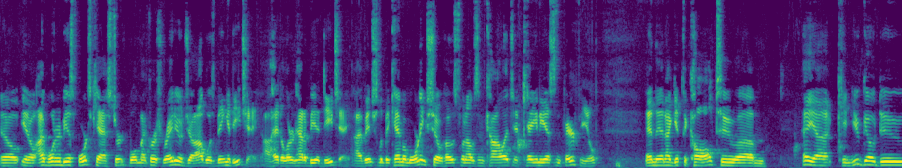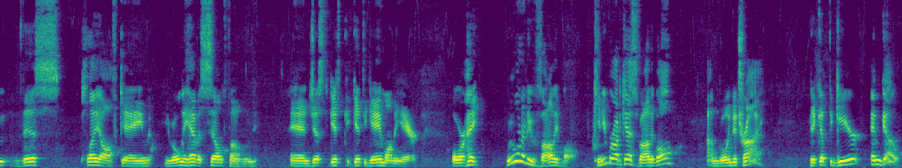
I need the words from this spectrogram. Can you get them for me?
You know, you know, I wanted to be a sportscaster. Well, my first radio job was being a DJ. I had to learn how to be a DJ. I eventually became a morning show host when I was in college at KNES in Fairfield, and then I get the call to, um, "Hey, uh, can you go do this playoff game? You only have a cell phone, and just get get the game on the air." Or, "Hey, we want to do volleyball. Can you broadcast volleyball? I'm going to try. Pick up the gear and go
